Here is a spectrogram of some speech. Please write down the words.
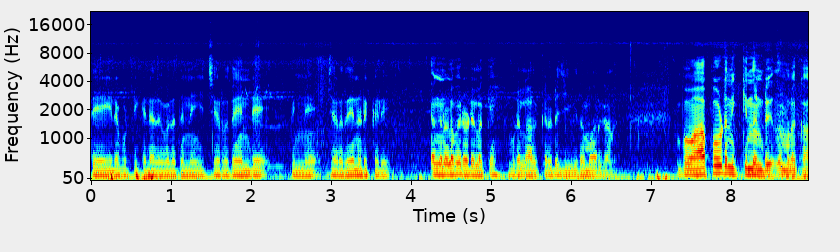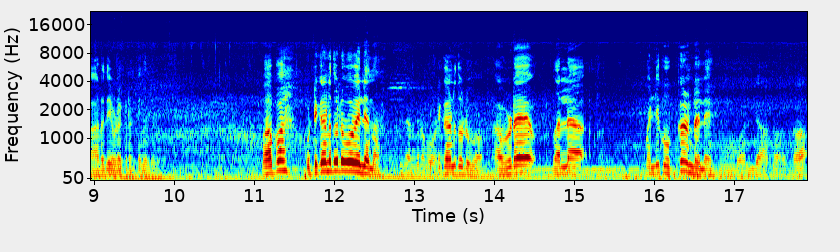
തേയില പൊട്ടിക്കൽ അതുപോലെ തന്നെ ഈ ചെറുതേന്റെ പിന്നെ ചെറുതേനെടുക്കൽ അങ്ങനെയുള്ള പരിപാടികളൊക്കെ ഇവിടെയുള്ള ആൾക്കാരുടെ ജീവിത മാർഗമാണ്. അപ്പോൾ വാപ്പ ഇവിടെ നിൽക്കുന്നുണ്ട്. നമ്മളെ കാറതി ഇവിടെ കിടക്കുന്നുണ്ട്. വാപ്പ കുട്ടിക്കാനത്തോട്ട് പോവല്ലേ എന്നാ? കുട്ടിക്കാനത്തോട്ട് പോവാം. അവിടെ നല്ല വലിയ കൊക്ക ഉണ്ടല്ലേ വലിയ അക- ക-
